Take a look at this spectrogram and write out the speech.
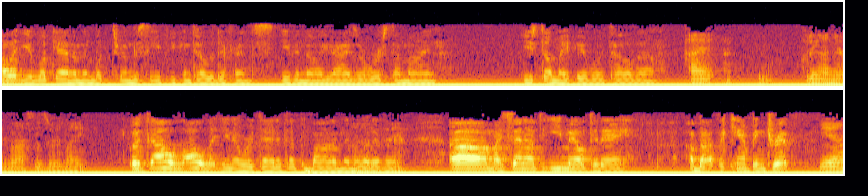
I'll let you look at them and look through them to see if you can tell the difference, even though your eyes are worse than mine. You still might be able to tell though. I, I putting on your glasses are like But I'll I'll let you know where it's at. It's at the bottom and oh, whatever. okay. Um, I sent out the email today about the camping trip, Yeah.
